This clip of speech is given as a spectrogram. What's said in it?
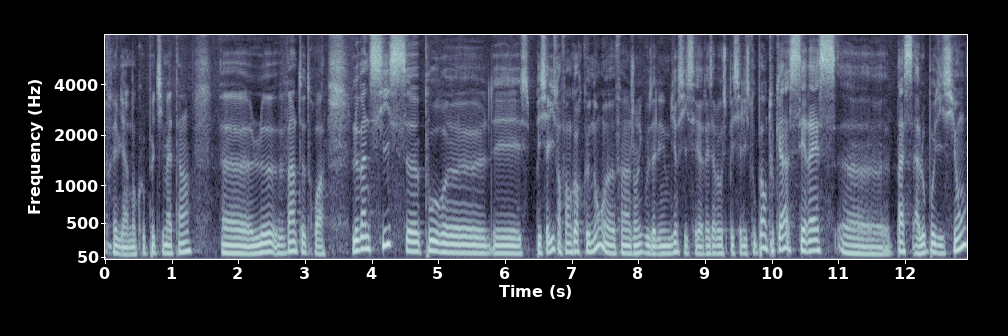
Très bien, donc au petit matin, euh, le 23. Le 26, euh, pour des spécialistes, enfin encore que non, enfin Jean-Luc, vous allez nous dire si c'est réservé aux spécialistes ou pas. En tout cas, Cérès passe à l'opposition.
